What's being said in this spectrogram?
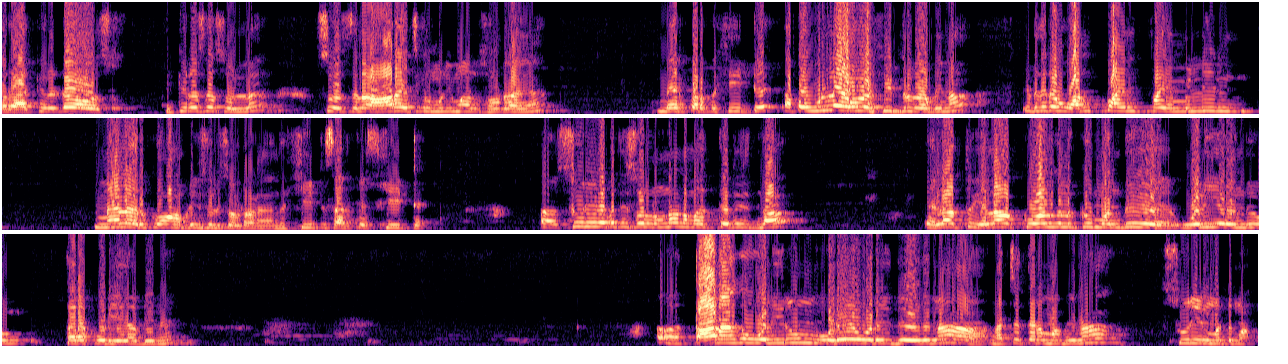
ஒரு அக்யூரேட்டாக அக்யூரஸாக சொல்ல ஸோ சில ஆராய்ச்சிகள் மூலியமாக அதை சொல்கிறாங்க மேற்பரப்பு ஹீட்டு அப்போ உள்ளே எவ்வளோ ஹீட் இருக்கும் அப்படின்னா கிட்டத்தட்ட ஒன் பாயிண்ட் ஃபைவ் மில்லியன் மேலே இருக்கும் அப்படின்னு சொல்லி சொல்கிறாங்க அந்த ஹீட் சர்ஃபேஸ் ஹீட்டு சூரியனை பற்றி சொல்லணும்னா நமக்கு தெரிஞ்சுதான் எல்லாத்து எல்லா கோள்களுக்கும் வந்து ஒளியை வந்து தரக்கூடியது அப்படின்னு தானாக ஒளிரும் ஒரே ஒரு இது எதுனா நட்சத்திரம் அப்படின்னா சூரியன் மட்டும்தான்.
